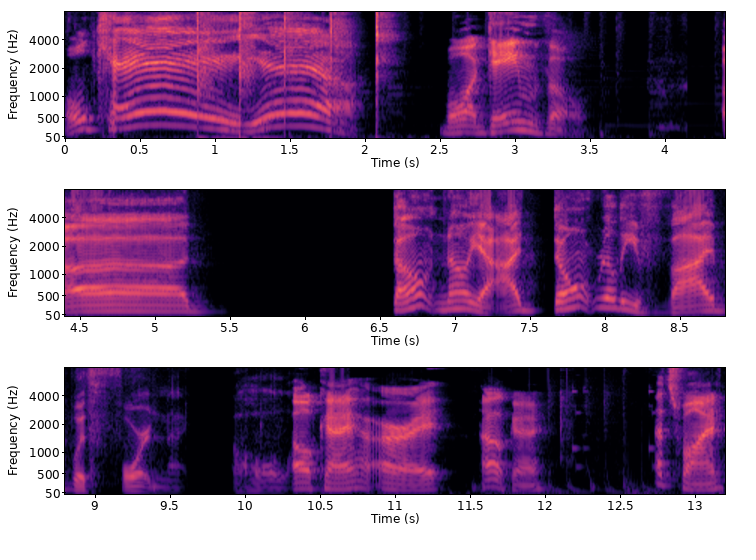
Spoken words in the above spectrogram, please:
Okay, yeah. Well, a game though. Uh, don't know. Yeah, I don't really vibe with Fortnite a whole lot Okay, all right. Okay, that's fine.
